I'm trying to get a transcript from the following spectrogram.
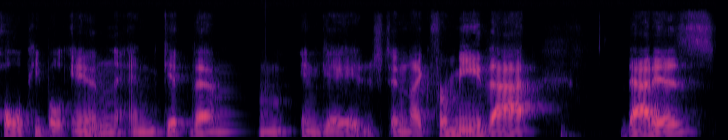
pull people in and get them engaged and like for me that that is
